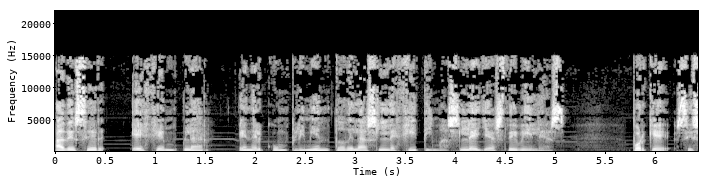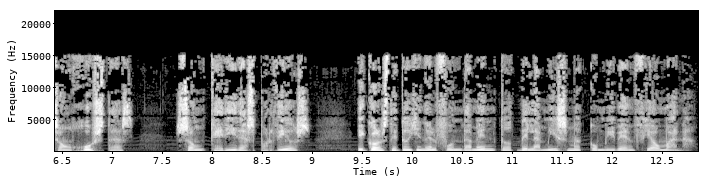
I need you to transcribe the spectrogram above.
ha de ser ejemplar en el cumplimiento de las legítimas leyes civiles, porque si son justas, son queridas por Dios y constituyen el fundamento de la misma convivencia humana.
